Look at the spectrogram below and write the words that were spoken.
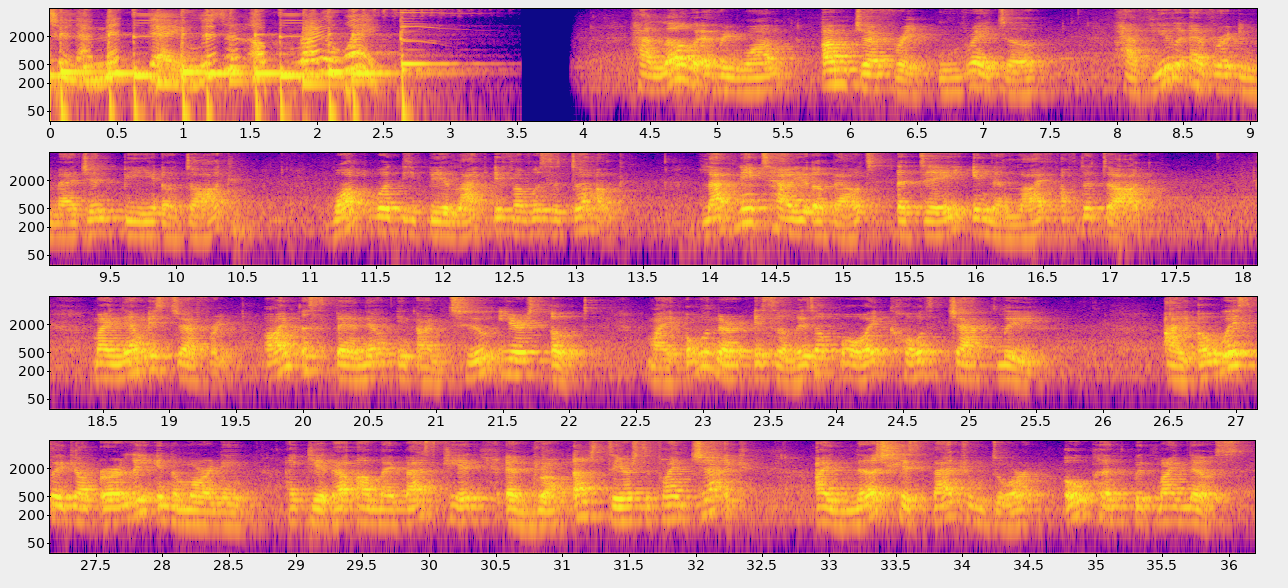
Newton at midday. Listen up right away. Hello everyone, I'm Jeffrey Wu Have you ever imagined being a dog? What would it be like if I was a dog? Let me tell you about a day in the life of the dog. My name is Jeffrey. I'm a spaniel and I'm two years old. My owner is a little boy called Jack Lee. I always wake up early in the morning I get out of my basket and run upstairs to find Jack. I nudge his bedroom door open with my nose.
